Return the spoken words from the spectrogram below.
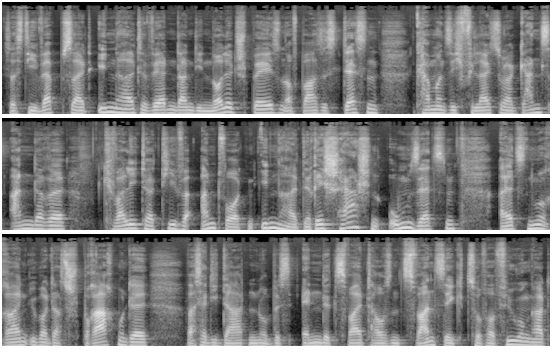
Das heißt, die Website-Inhalte werden dann die Knowledge Base und auf Basis dessen kann man sich vielleicht sogar ganz andere qualitative Antworten, Inhalte, Recherchen umsetzen, als nur rein über das Sprachmodell, was ja die Daten nur bis Ende 2020 zur Verfügung hat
